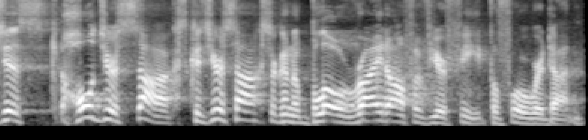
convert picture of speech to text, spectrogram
just hold your socks because your socks are going to blow right off of your feet before we're done.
